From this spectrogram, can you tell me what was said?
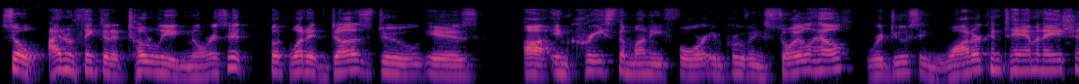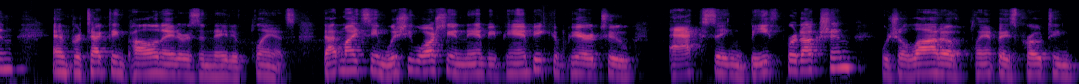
So I don't think that it totally ignores it, but what it does do is uh, increase the money for improving soil health, reducing water contamination, and protecting pollinators and native plants. That might seem wishy washy and namby pamby compared to axing beef production, which a lot of plant-based protein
